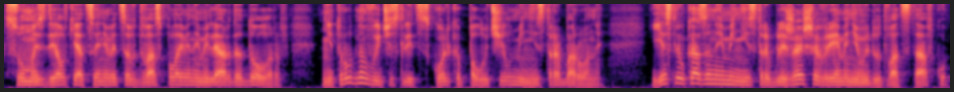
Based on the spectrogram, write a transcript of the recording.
Сумма сделки оценивается в 2,5 миллиарда долларов. Нетрудно вычислить, сколько получил министр обороны. Если указанные министры в ближайшее время не уйдут в отставку,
